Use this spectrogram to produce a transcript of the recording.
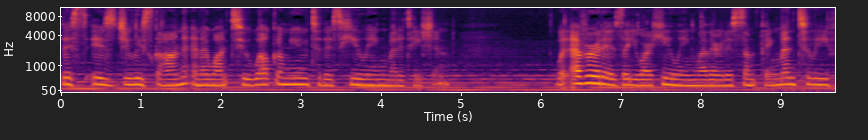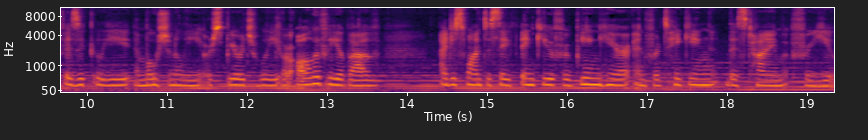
This is Julie Scon, and I want to welcome you to this healing meditation. Whatever it is that you are healing, whether it is something mentally, physically, emotionally, or spiritually, or all of the above, I just want to say thank you for being here and for taking this time for you.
